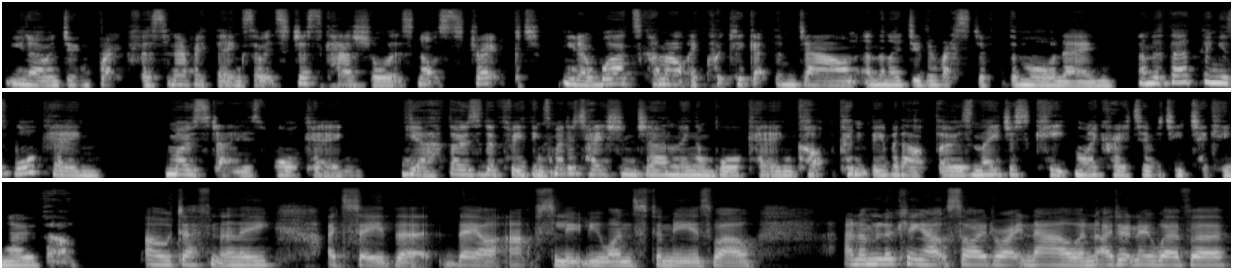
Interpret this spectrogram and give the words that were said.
you know, and doing breakfast and everything. So it's just casual, it's not strict. You know, words come out, I quickly get them down, and then I do the rest of the morning. And the third thing is walking most days walking. Yeah, those are the three things meditation, journaling, and walking. Couldn't be without those. And they just keep my creativity ticking over. Oh, definitely. I'd say that they are absolutely ones for me as well. And I'm looking outside right now, and I don't know whether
